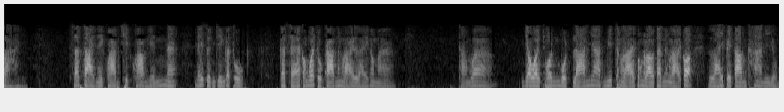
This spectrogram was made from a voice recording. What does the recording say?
สายซัดสายในความคิดความเห็นนะ ในส่วนจริงก็ถูกกระแสของวัตถุกรรมทั้งหลายไหลเข้ามา ถามว่าเยาวชนบุตรหลานญาติมิตรทั้งหลายของเราท่านทั้งหลายก็ไหลไปตามค่านิยม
